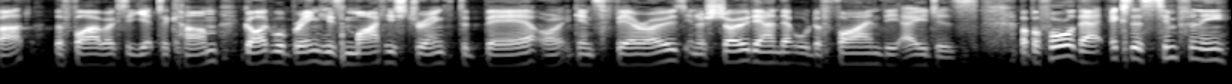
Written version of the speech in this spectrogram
But the fireworks are yet to come. God will bring his mighty strength to bear against pharaohs in a showdown that will define the ages. But before all that, Exodus Symphony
